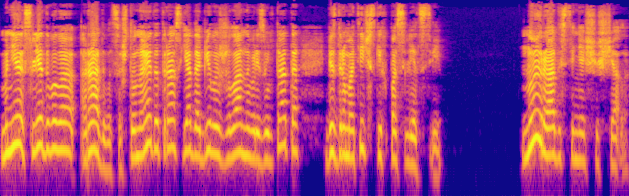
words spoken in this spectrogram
Мне следовало радоваться, что на этот раз я добилась желанного результата без драматических последствий. Но и радости не ощущала.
